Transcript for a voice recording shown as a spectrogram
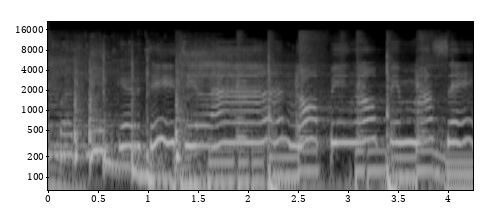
Ngobat mikir cicilan Ngopi-ngopi masih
